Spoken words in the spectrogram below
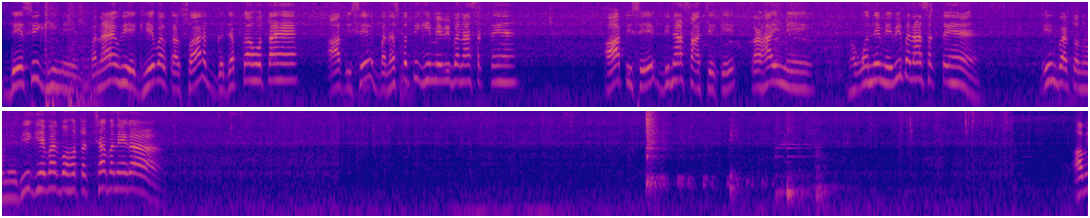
देसी घी में बनाए हुए घेवर का स्वाद गजब का होता है। आप इसे वनस्पति घी में भी बना सकते हैं। आप इसे बिना सांचे के कढ़ाई में, भगोने में भी बना सकते हैं। इन बर्तनों में भी घेवर बहुत अच्छा बनेगा। अब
